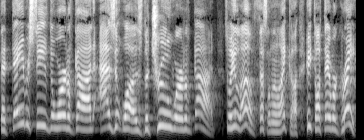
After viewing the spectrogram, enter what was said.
that they received the word of God as it was the true word of God. So he loved Thessalonica. He thought they were great.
